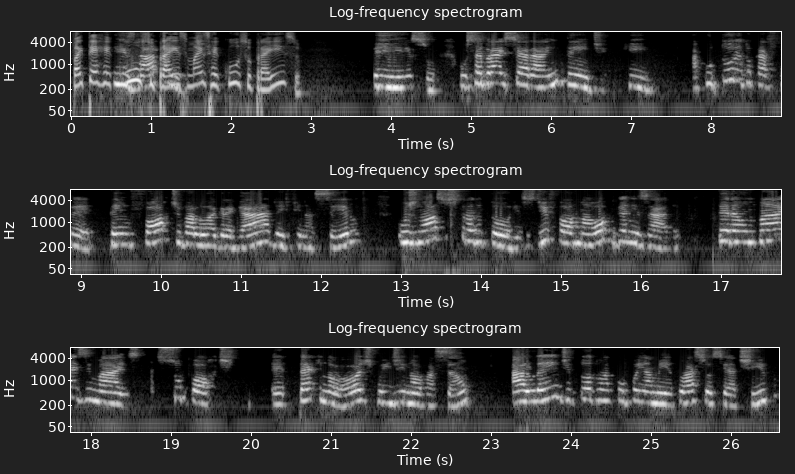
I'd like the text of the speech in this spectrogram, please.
Vai ter recurso para isso, mais recurso para isso? Isso. O Sebrae Ceará entende que a cultura do café tem um forte valor agregado e financeiro, os nossos produtores, de forma organizada, terão mais e mais suporte é, tecnológico e de inovação, além de todo um acompanhamento associativo.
